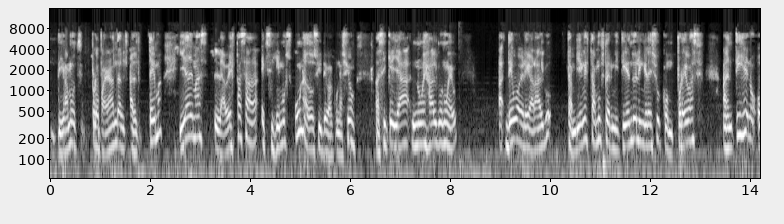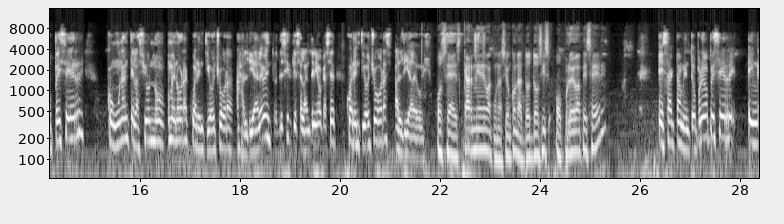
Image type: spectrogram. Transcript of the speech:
digamos, propaganda al, al tema. Y además, la vez pasada exigimos una dosis de vacunación. Así que ya no es algo nuevo. Ah, Debo agregar algo. También estamos permitiendo el ingreso con pruebas antígeno o PCR con una antelación no menor a 48 horas al día del evento. Es decir, que se la han tenido que hacer 48 horas al día de hoy. O sea, ¿es carne de vacunación con las dos dosis o prueba PCR? Exactamente, o prueba PCR, en,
